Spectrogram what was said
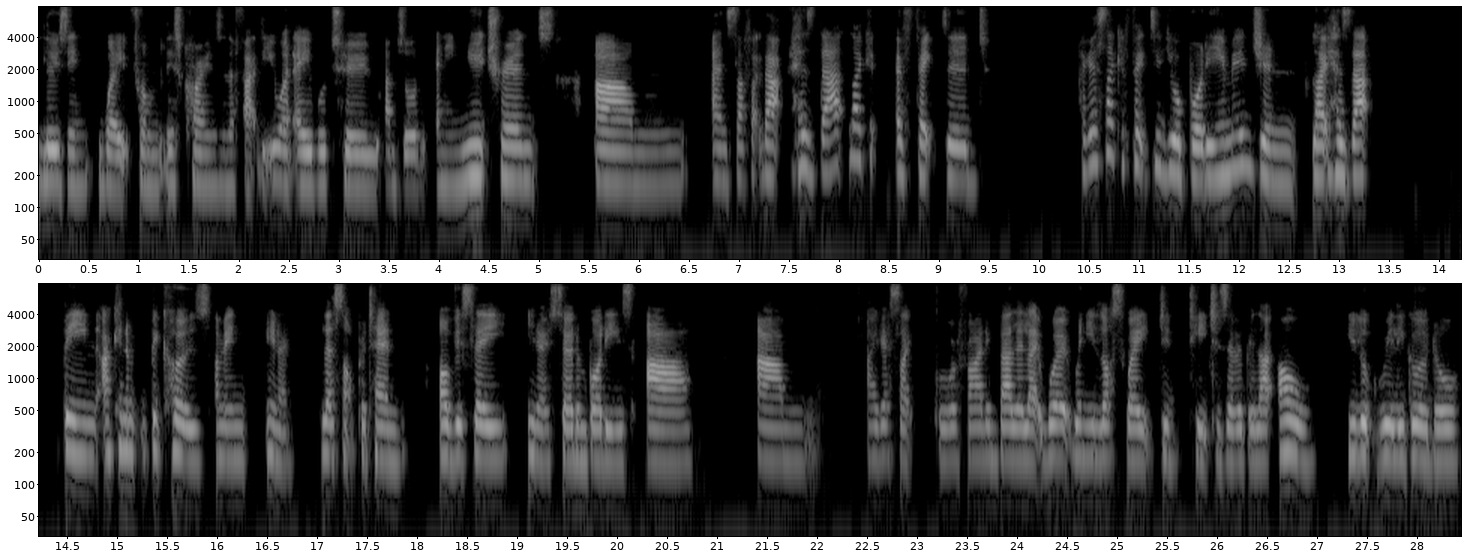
losing weight from this Crohn's and the fact that you weren't able to absorb any nutrients um and stuff like that. Has that like affected I guess like affected your body image? And like has that been I can because I mean you know let's not pretend obviously you know certain bodies are um I guess like glorified in ballet like when you lost weight did teachers ever be like oh you look really good or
